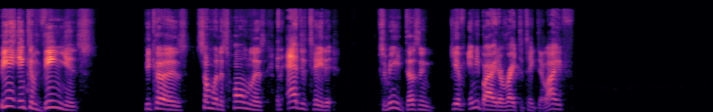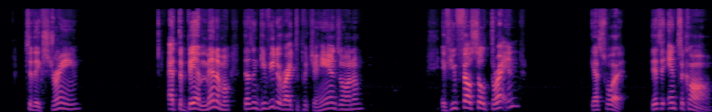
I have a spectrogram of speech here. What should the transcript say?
Being inconvenienced because someone is homeless and agitated to me doesn't give anybody the right to take their life to the extreme. At the bare minimum, doesn't give you the right to put your hands on them. If you felt so threatened, guess what? There's an intercom.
